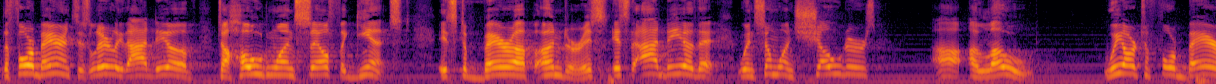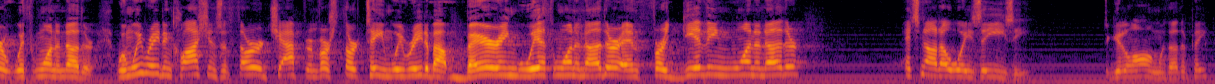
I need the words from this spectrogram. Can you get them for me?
The forbearance is literally the idea of to hold oneself against. It's to bear up under. It's, it's the idea that when someone shoulders uh, a load, we are to forbear with one another. When we read in Colossians, the third chapter, in verse 13, we read about bearing with one another and forgiving one another. It's not always easy to get along with other people.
